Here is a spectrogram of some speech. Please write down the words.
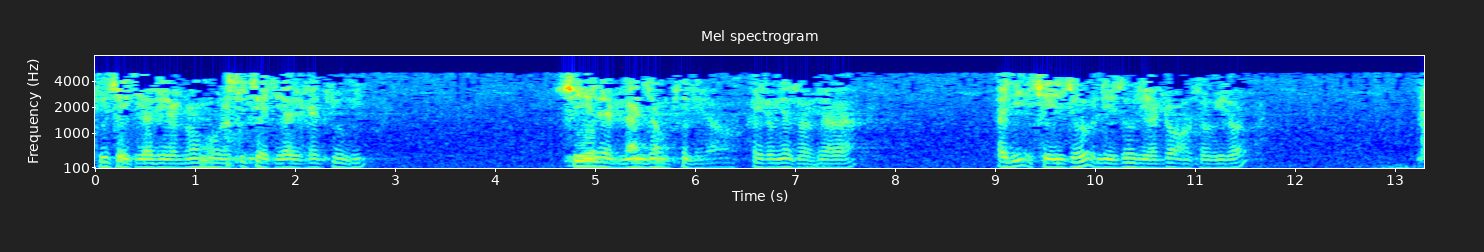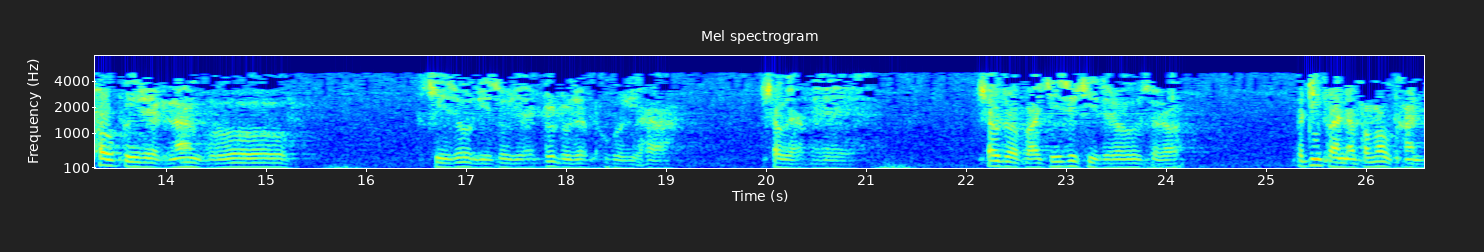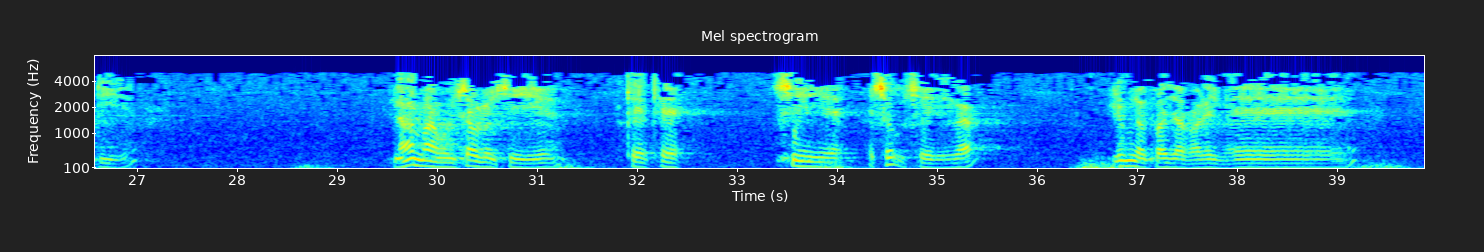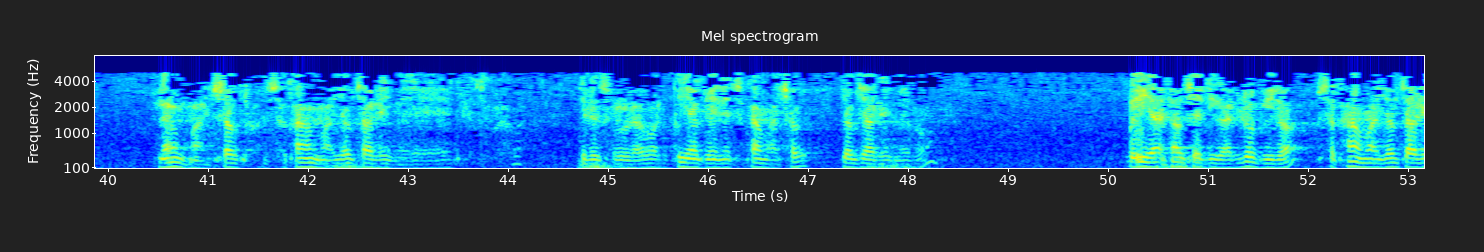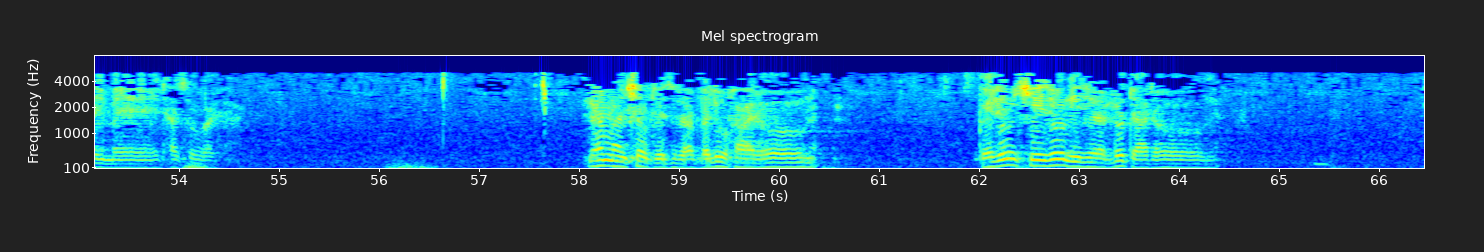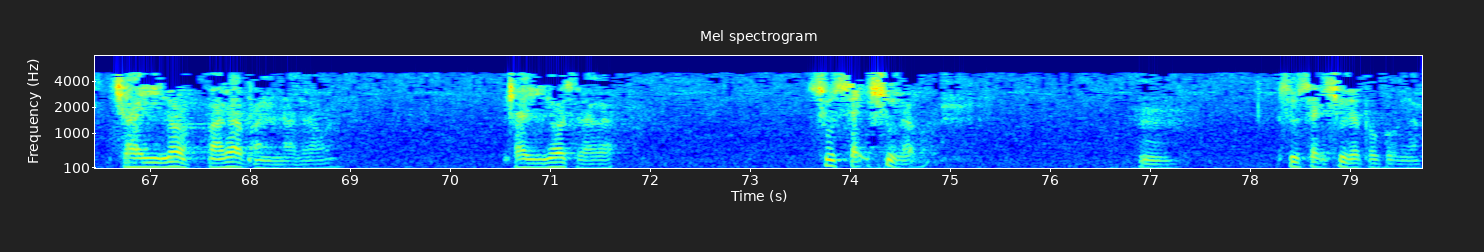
ဒုစိတ်တရားတွေလွန်မှုလို့ဒုစိတ်တရားတွေလည်းကျူပြီးရှင်းရတဲ့လမ်းကြောင်းဖြစ်နေတော့အဲလိုမြတ်စွာဘုရားကအဲ့ဒီအခြေစိုးအနေစိုးတွေလွတ်အောင်ဆိုပြီးတော့ဖောက်ပေးတဲ့လမ်းကိုအခြေစိုးအနေစိုးတွေလွတ်လို့တဲ့ပုဂ္ဂိုလ်ကြီးဟာလျှောက်ရမယ် လျှောက်တော့ဗာကျေးဇူးရှိတယ်လို့ဆိုတော့ပฏิပါဏပမောက္ခန္တိလမ်းမှာကိုလျှောက်လို့ရှိရင်ခဲခဲရှင်ရဲ့အရှုပ်အခြေတွေကလွတ်မြောက်သွားကြပါလိမ့်မယ်လမ်းမှာလျှောက်တော့စကားမှာရောက်ကြလိမ့်မယ်ဒီလိုဆိုလိုတာပေါ့ပြရပြင်းတဲ့စကားမှာလျှောက်ရောက်ကြလိမ့်မယ်ပေါ့ ဘေးရအနောက်ဆက်တွေကလွတ်ပြီးတော့စခန်းမှာရောက်ကြလိမ့်မယ်ဒါဆိုပါတယ်လမ်းမှာလျှောက်တယ်ဆိုတာဘယ်လိုဟာတော့ဘယ်လိုခြေစိုးနေကြလွတ်တာတော့ခြာယီနောပါရပန္နာတော့ခြာယီနောဆိုတာကဆုစိတ်ရှုတာပေါ့ဟွန်းဆုစိတ်ရှုတဲ့ပုဂ္ဂိုလ်များ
